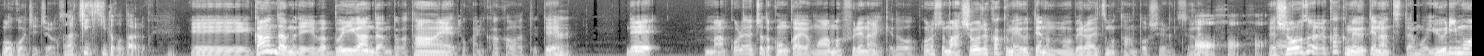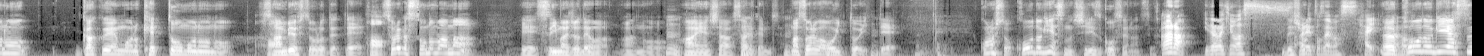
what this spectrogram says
大河内一郎さん。あ聞聞いたことある。えーガンダムで言えば V ガンダムとかターン A とかに関わってて、うん。でまあこれはちょっと今回はもうあんま触れないけどこの人まあ少女革命ウテナのノベライズも担当してるんですよね。はあはあはあで少女革命ウテナって言ったらもうゆり物学園もの血統ものの三拍子揃ってて、はあ。それがそのまま、えー睡魔女ではあの、うん。反映したされてるんですよ、うん。まあそれは置いといて、この人コードギアスのシリーズ構成なんですよ。あらいただきます。でしょ？ありがとうございます。はい。コードギアス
